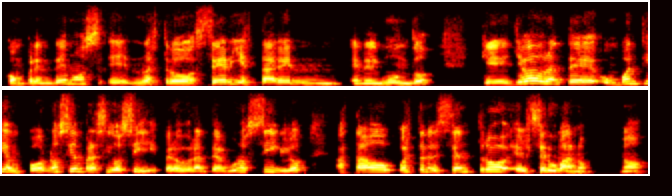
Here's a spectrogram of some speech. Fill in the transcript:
comprendemos eh, nuestro ser y estar en, en, el mundo, que lleva durante un buen tiempo, no siempre ha sido así, pero durante algunos siglos ha estado puesto en el centro el ser humano, ¿no?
